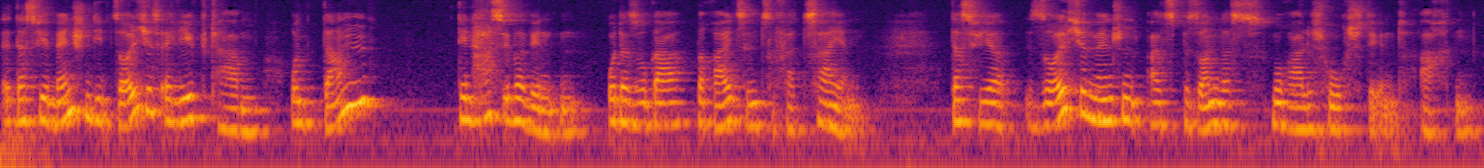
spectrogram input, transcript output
äh, dass wir Menschen, die solches erlebt haben und dann den Hass überwinden oder sogar bereit sind zu verzeihen, dass wir solche Menschen als besonders moralisch hochstehend achten.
